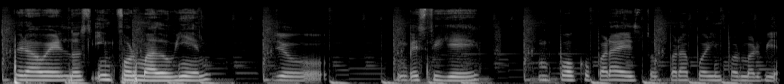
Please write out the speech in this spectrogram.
Espero haberlos informado bien yo investigué un poco para esto, para poder informar bien.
